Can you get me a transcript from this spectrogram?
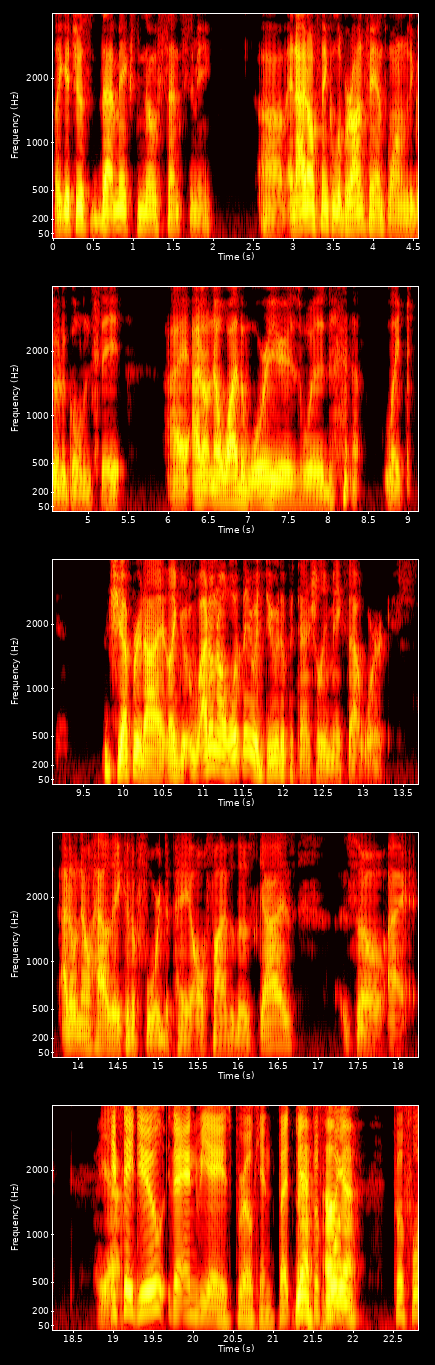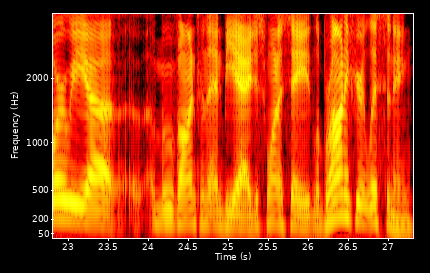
Like it just that makes no sense to me. Uh, and I don't think LeBron fans want him to go to Golden State. I I don't know why the Warriors would like jeopardize like I don't know what they would do to potentially make that work. I don't know how they could afford to pay all five of those guys. So I yeah. If they do, the NBA is broken. But, but yeah. before oh yeah. Before we uh, move on from the NBA, I just want to say, LeBron, if you're listening,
